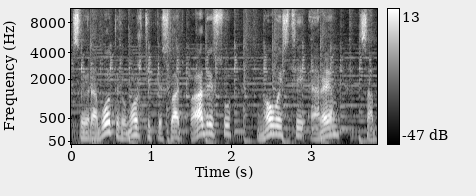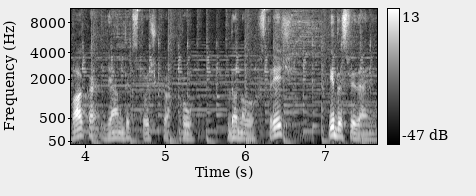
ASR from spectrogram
Свои работы вы можете прислать по адресу новости rm. До новых встреч и до свидания.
